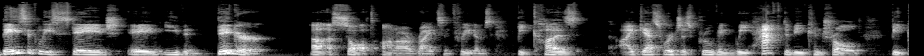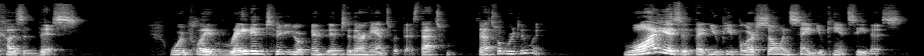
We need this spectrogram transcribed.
basically stage an even bigger uh, assault on our rights and freedoms because I guess we're just proving we have to be controlled because of this. We played right into your into their hands with this. That's that's what we're doing. Why is it that you people are so insane you can't see this?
